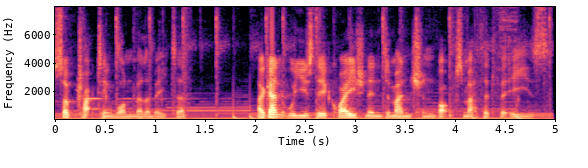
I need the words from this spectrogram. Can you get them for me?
subtracting 1mm. Again, we'll use the equation in dimension box method for ease.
